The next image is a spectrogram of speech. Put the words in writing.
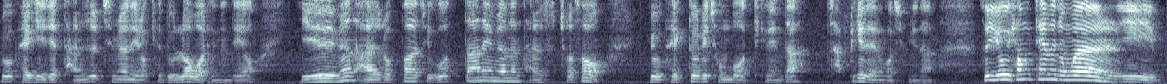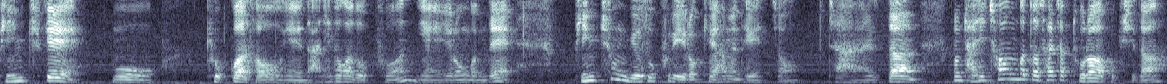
그리고 100이 이제 단수 치면 이렇게 눌러버리는데요. 이으면 아래로 빠지고 따내면은 단수 쳐서 요 백돌이 전부 어떻게 된다? 잡히게 되는 것입니다. 그래서 이 형태는 정말 이 빈축의 뭐 교과서 예, 난이도가 높은 예, 이런 건데 빈축 묘수풀이 이렇게 하면 되겠죠. 자 일단 그럼 다시 처음부터 살짝 돌아가 봅시다.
